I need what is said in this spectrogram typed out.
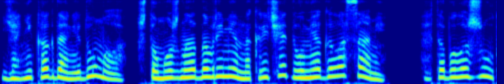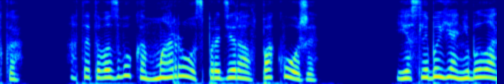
Я никогда не думала, что можно одновременно кричать двумя голосами. Это было жутко. От этого звука мороз продирал по коже. Если бы я не была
